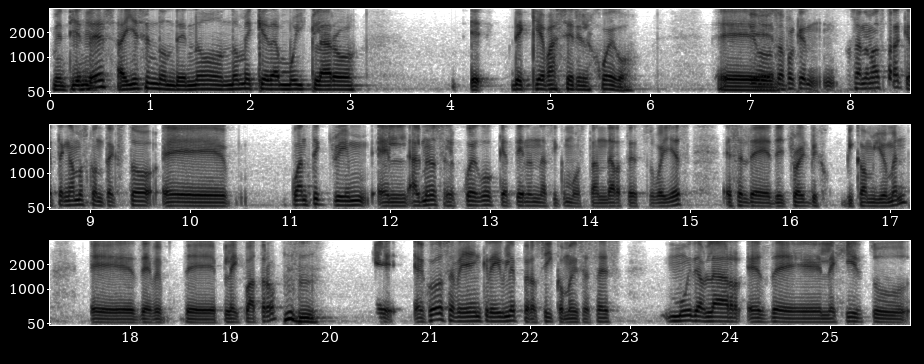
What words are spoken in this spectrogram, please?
¿Me entiendes? Ahí es en donde no, no me queda muy claro eh, de qué va a ser el juego sí, o eh, sea, porque, o sea, nada más para que tengamos contexto, eh, Quantic Dream, el, al menos el juego que tienen así como estandarte estos güeyes, es el de Detroit Become Human eh, de, Play 4. el juego se veía increíble, pero sí, como dices, es muy de hablar, es de elegir tu.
